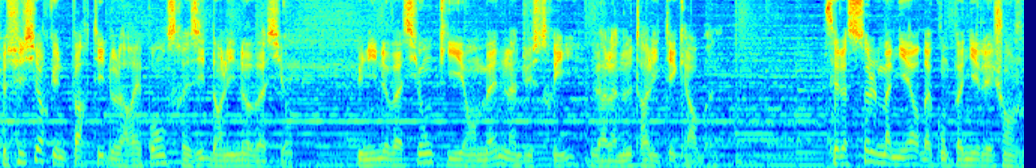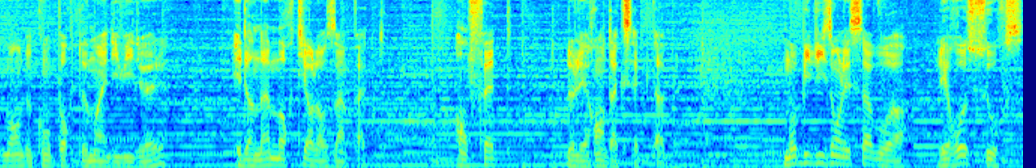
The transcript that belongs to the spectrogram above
Je suis sûr qu'une partie de la réponse réside dans l'innovation. Une innovation qui emmène l'industrie vers la neutralité carbone. C'est la seule manière d'accompagner les changements de comportement individuels et d'en amortir leurs impacts. En fait, de les rendre acceptables. Mobilisons les savoirs, les ressources,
